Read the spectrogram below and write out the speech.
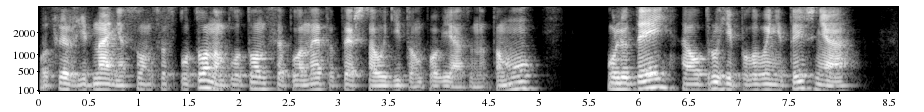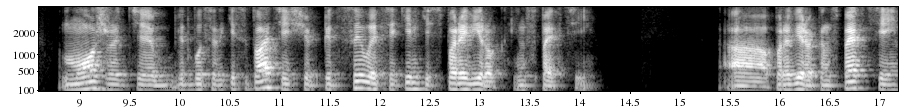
Оце з'єднання Сонця з Плутоном. Плутон це планета теж з аудітом пов'язана. Тому у людей у другій половині тижня можуть е, відбутися такі ситуації, що підсилиться кількість перевірок інспекцій. Перевірок інспекцій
